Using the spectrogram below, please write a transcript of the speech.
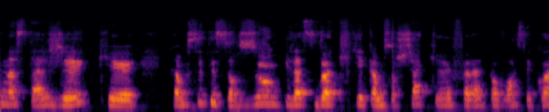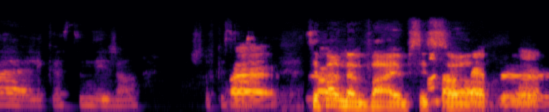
nostalgique que comme si tu es sur Zoom, puis là tu dois cliquer comme sur chaque fenêtre pour voir c'est quoi les costumes des gens. Je trouve que c'est Ouais. C'est pas le même vibe, c'est Ça le, le-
